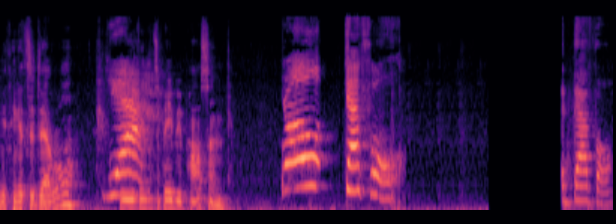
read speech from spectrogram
You think it's a devil? Yeah. Or you think it's a baby possum? No, devil. A devil.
